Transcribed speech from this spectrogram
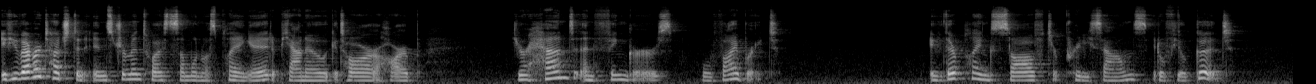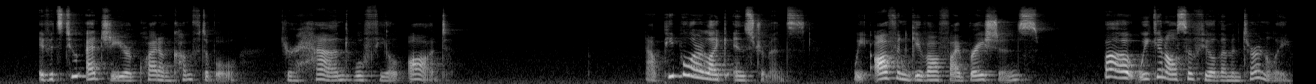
If you've ever touched an instrument while someone was playing it, a piano, a guitar, a harp, your hand and fingers will vibrate. If they're playing soft or pretty sounds, it'll feel good. If it's too edgy or quite uncomfortable, your hand will feel odd. Now, people are like instruments. We often give off vibrations, but we can also feel them internally.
